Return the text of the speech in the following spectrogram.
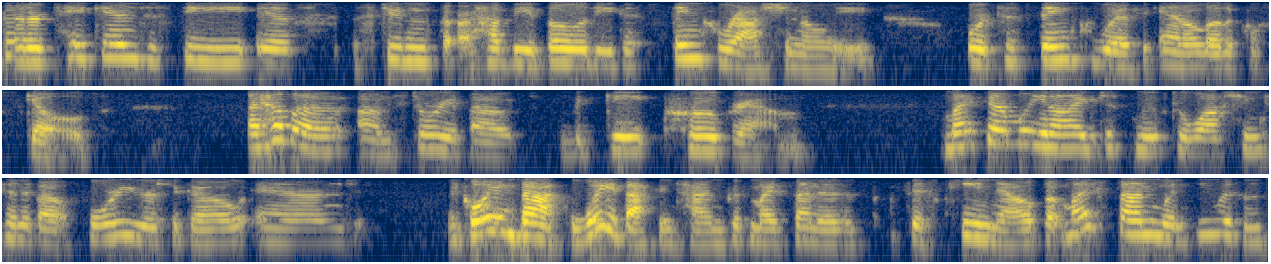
that are taken to see if students have the ability to think rationally or to think with analytical skills. I have a um, story about the GATE program. My family and I just moved to Washington about four years ago, and going back, way back in time, because my son is 15 now, but my son, when he was in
